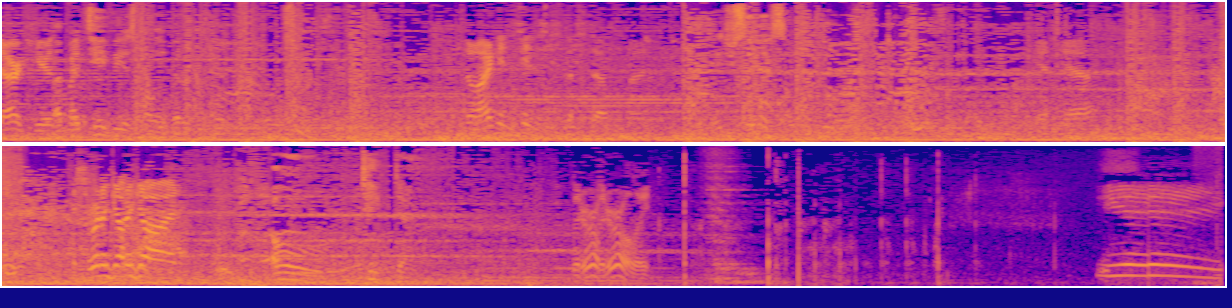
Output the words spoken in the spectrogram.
Dark here. Uh, my TV is probably better than yours. No, I can see this the stuff. But Did you see like something? yeah, yeah. I swear to God, to God. Oh, takedown. Literally. Literally. Yay!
